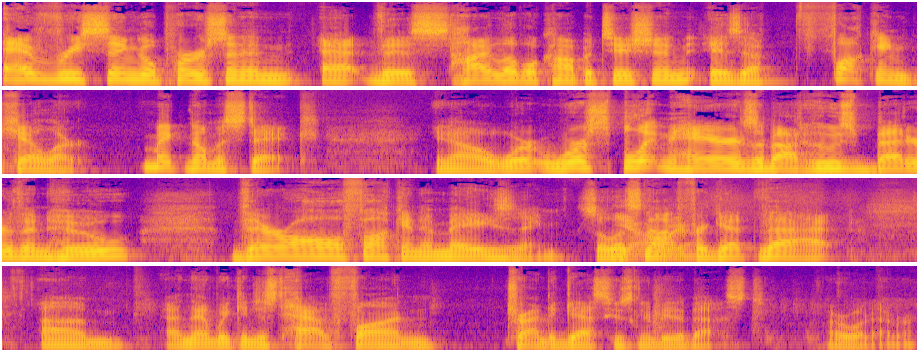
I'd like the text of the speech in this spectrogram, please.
every single person at this high level competition is a fucking killer. Make no mistake. You know, we're we're splitting hairs about who's better than who. They're all fucking amazing. So let's Yeah, oh not yeah. forget that. Um, and then we can just have fun trying to guess who's going to be the best or whatever.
